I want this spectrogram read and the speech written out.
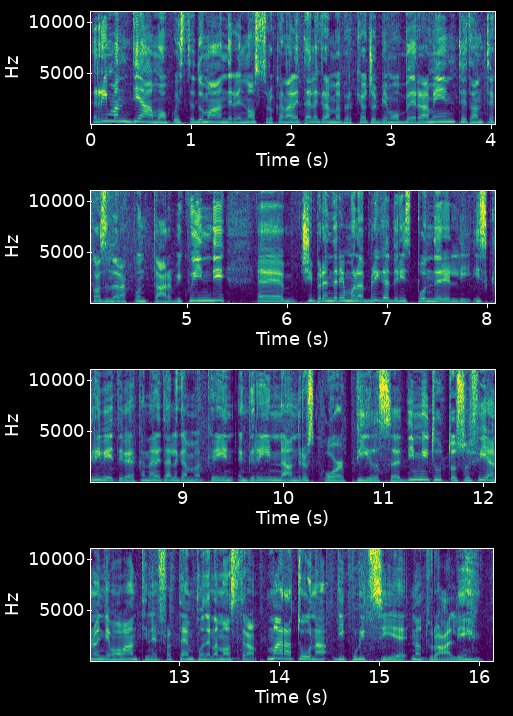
Rimandiamo a queste domande nel nostro canale Telegram perché oggi abbiamo veramente tante cose da raccontarvi, quindi eh, ci prenderemo la briga di rispondere lì. Iscrivetevi al canale Telegram green, green underscore pills. Dimmi tutto, Sofia, noi andiamo avanti nel frattempo nella nostra maratona di pulizie naturali.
